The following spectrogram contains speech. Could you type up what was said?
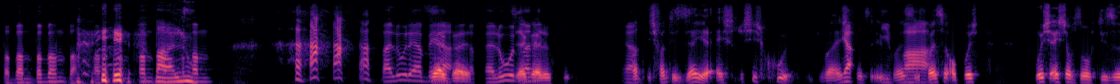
bam, bam, bam, bam, bam, Balu. Bam. Balu der Bär. Sehr geil. Balu Sehr geil. Ja. Ich fand die Serie echt richtig cool. Die war echt ja, witzig. Ich, weiß, war... ich weiß ja, obwohl ich wo ich echt auch so auf diese,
